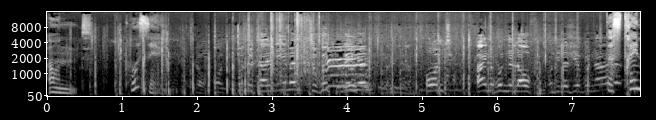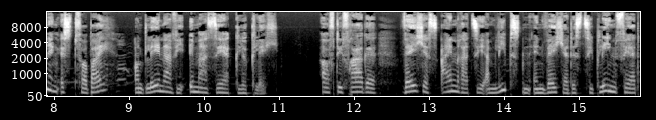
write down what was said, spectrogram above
und puzzeln. Puzzleteil nehmen, zurückbringen und eine Runde laufen. Das Training ist vorbei und Lena wie immer sehr glücklich. Auf die Frage, welches Einrad sie am liebsten in welcher Disziplin fährt,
